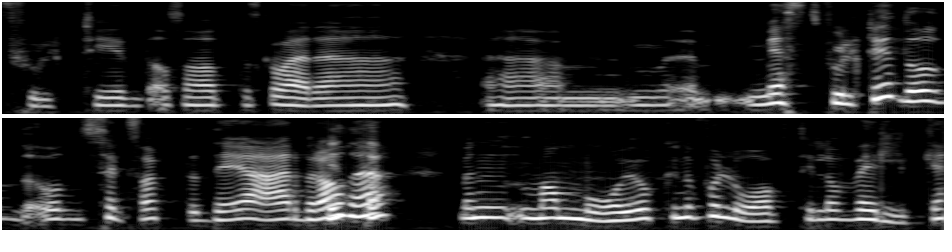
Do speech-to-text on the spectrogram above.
fulltid, altså at det skal være um, mest fulltid. Og, og, selvsagt, det er bra, det. Men man må jo kunne få lov til å velge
